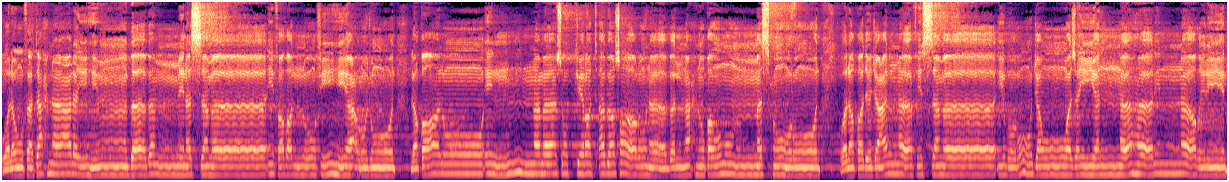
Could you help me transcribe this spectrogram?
ولو فتحنا عليهم بابا من السماء فظلوا فيه يعرجون لقالوا إنما سكرت أبصارنا بل نحن قوم مسحورون ولقد جعلنا في السماء بروجا وزيناها للناظرين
